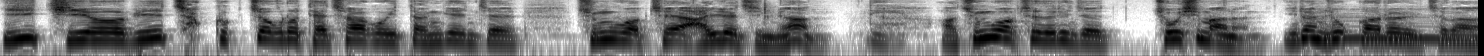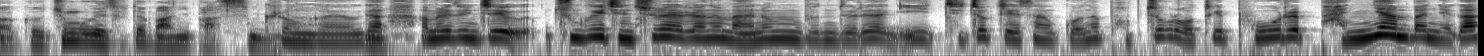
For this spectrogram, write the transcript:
이 기업이 적극적으로 대처하고 있다는 게 이제 중국 업체에 알려지면 네. 아, 중국 업체들이 이제 조심하는 이런 효과를 음. 제가 그 중국에 있을 때 많이 봤습니다. 그런가요? 그러니까 네. 아무래도 이제 중국에 진출하려는 많은 분들은 이 지적재산권을 법적으로 어떻게 보호를 받냐 안 받냐가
